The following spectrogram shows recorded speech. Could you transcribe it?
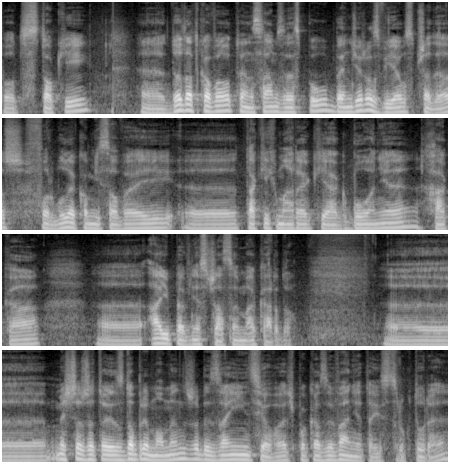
pod stoki E, dodatkowo ten sam zespół będzie rozwijał sprzedaż w formule komisowej e, takich marek jak Błonie, Haka, e, a i pewnie z czasem Acardo. Myślę, że to jest dobry moment, żeby zainicjować pokazywanie tej struktury.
